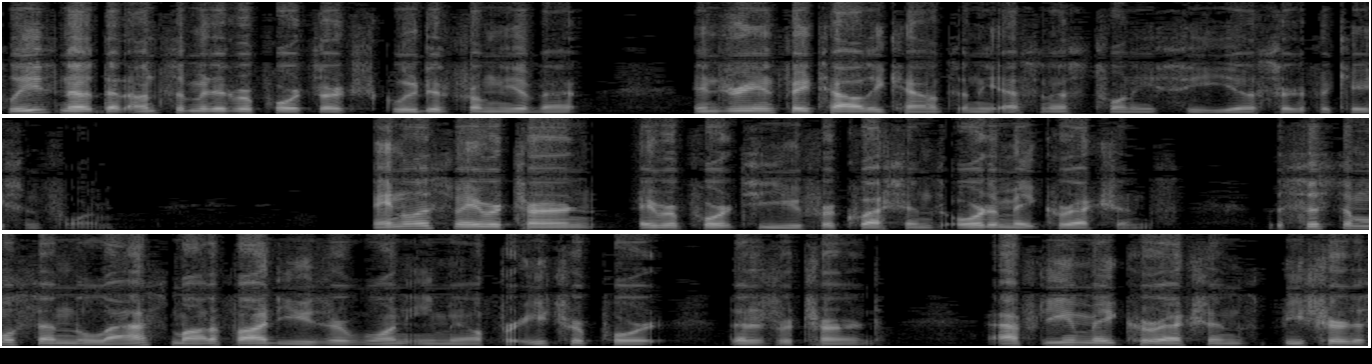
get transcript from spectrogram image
Please note that unsubmitted reports are excluded from the event, injury and fatality counts in the S&S 20 CEO certification form. Analysts may return a report to you for questions or to make corrections. The system will send the last modified user one email for each report that is returned. After you make corrections, be sure to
